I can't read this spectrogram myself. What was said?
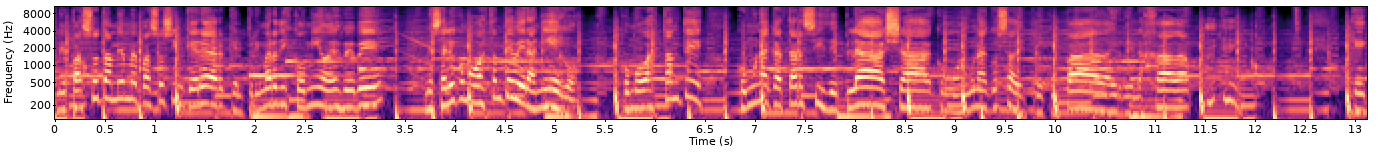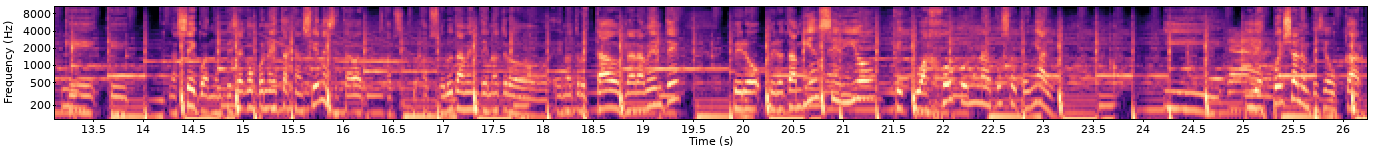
Me pasó también, me pasó sin querer, que el primer disco mío es Bebé, me salió como bastante veraniego. Como bastante, como una catarsis de playa, como una cosa despreocupada y relajada. que, que- que, no sé, cuando empecé a componer estas canciones estaba abs- absolutamente en otro, en otro estado, claramente. Pero, pero también se dio que cuajó con una cosa otoñal. Y, después ya lo empecé a buscar.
